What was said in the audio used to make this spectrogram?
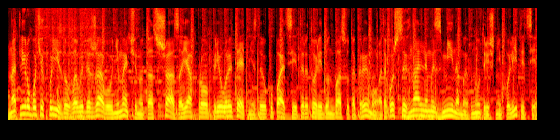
На тлі робочих поїздок глави держави у Німеччину та США заяв про пріоритетність деокупації територій Донбасу та Криму, а також сигнальними змінами внутрішній політиці,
